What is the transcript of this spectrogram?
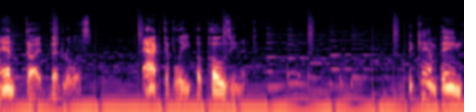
Anti Federalist, actively opposing it. The campaign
